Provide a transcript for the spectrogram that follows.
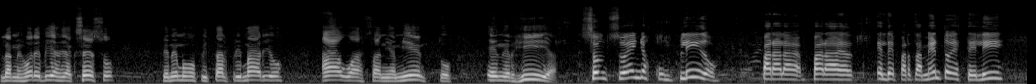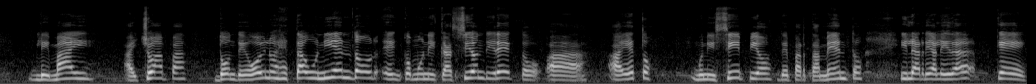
las mejores vías de acceso, tenemos hospital primario, agua, saneamiento, energía. Son sueños cumplidos para, el departamento de Estelí, Limay, Aichuapa, donde hoy nos está uniendo en comunicación directo a, estos municipios, departamentos, y la realidad que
